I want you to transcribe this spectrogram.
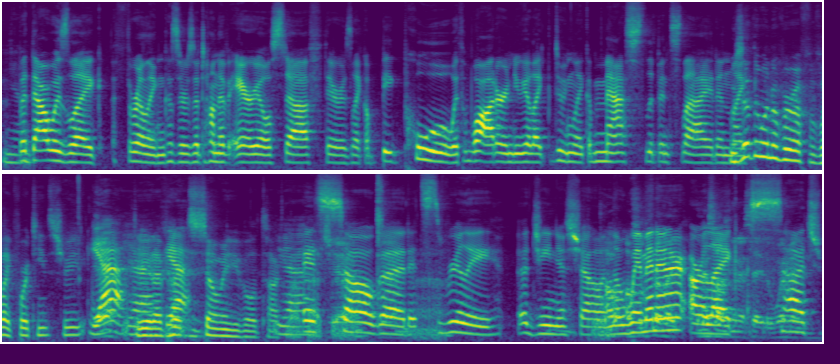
But that was like thrilling because there's a ton of aerial stuff. There's like a big pool with water, and you're like doing like a mass slip and slide. And Was like, that the one over off of like 14th Street? yeah, Yeah. Dude, I've Yeah. heard so many people talk Yeah. about that. It's shit. so good. It's really a genius show, and I the women feel in like- it are that's what I was like gonna say, the women- such.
